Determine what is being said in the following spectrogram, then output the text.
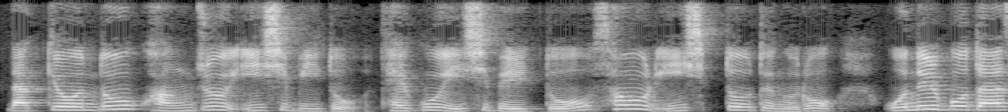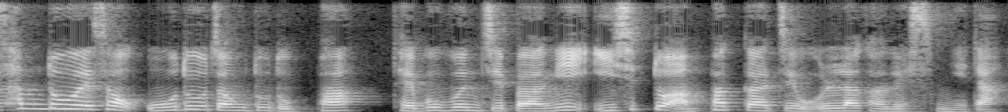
낮 기온도 광주 22도, 대구 21도, 서울 20도 등으로 오늘보다 3도에서 5도 정도 높아 대부분 지방이 20도 안팎까지 올라가겠습니다.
